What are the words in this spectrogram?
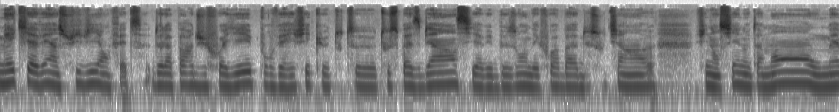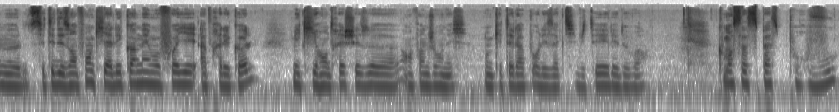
mais qui avaient un suivi en fait de la part du foyer pour vérifier que tout, euh, tout se passe bien, s'il y avait besoin des fois bah, de soutien euh, financier notamment, ou même c'était des enfants qui allaient quand même au foyer après l'école, mais qui rentraient chez eux en fin de journée, donc qui étaient là pour les activités et les devoirs. Comment ça se passe pour vous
